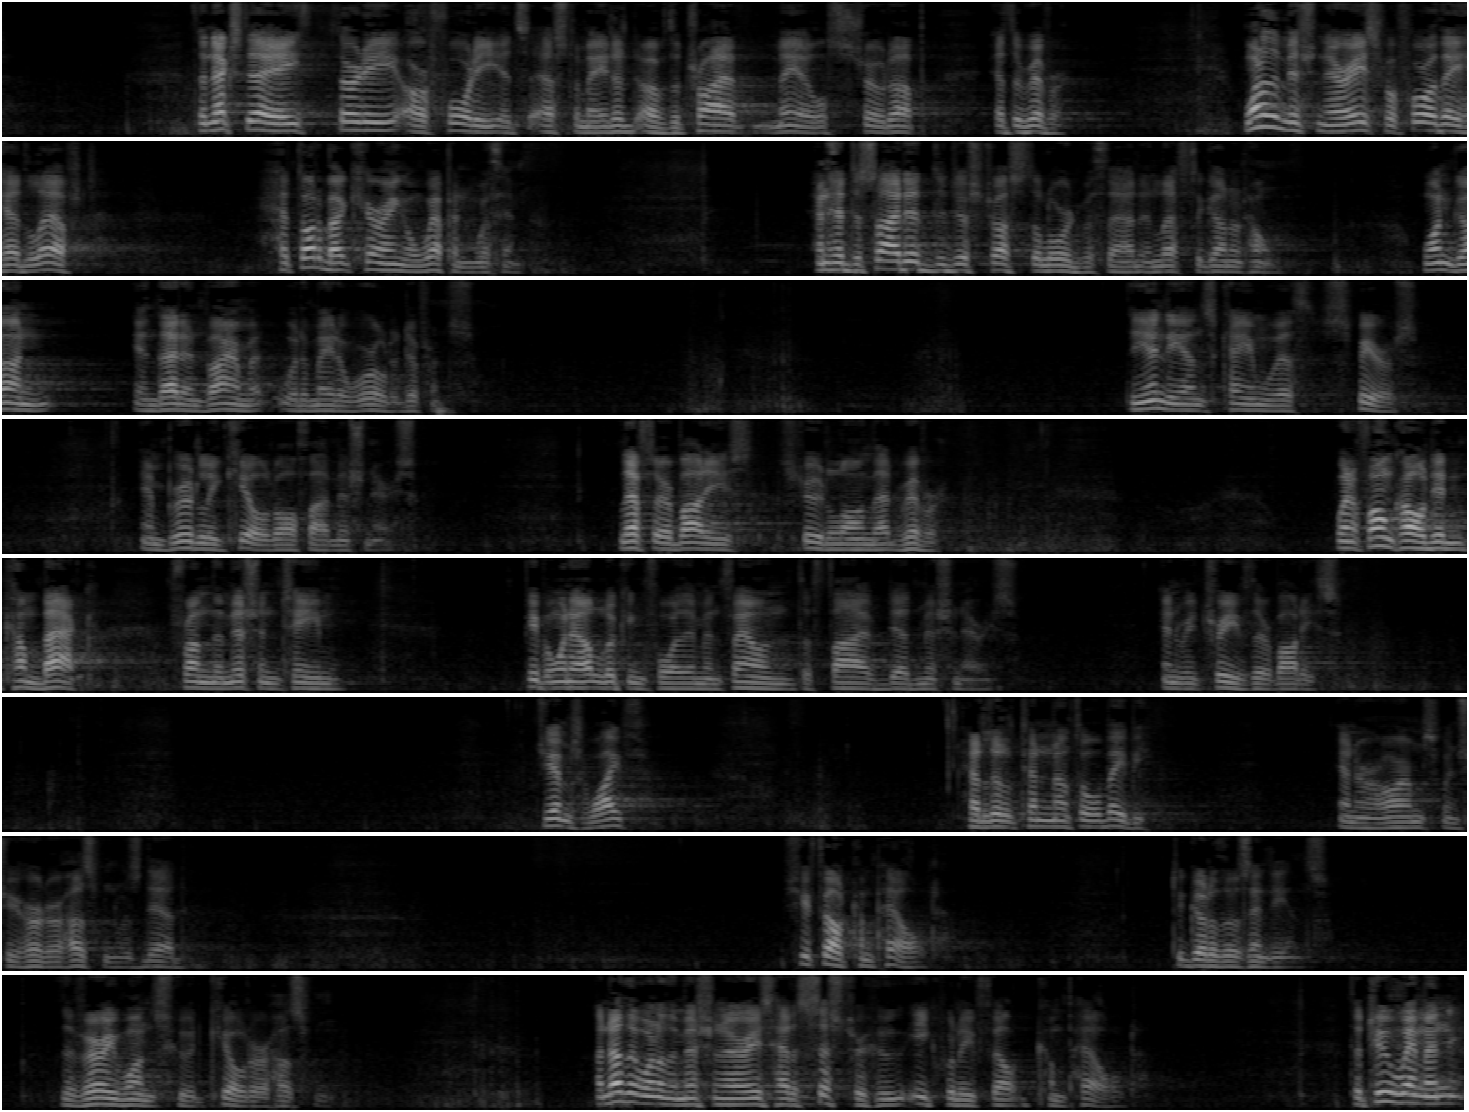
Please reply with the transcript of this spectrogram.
The next day, 30 or 40, it's estimated, of the tribe males showed up at the river. One of the missionaries, before they had left, had thought about carrying a weapon with him and had decided to just trust the Lord with that and left the gun at home. One gun in that environment would have made a world of difference. The Indians came with spears and brutally killed all five missionaries, left their bodies strewed along that river. When a phone call didn't come back from the mission team, people went out looking for them and found the five dead missionaries and retrieved their bodies. Jim's wife had a little 10 month old baby in her arms when she heard her husband was dead. She felt compelled to go to those Indians, the very ones who had killed her husband. Another one of the missionaries had a sister who equally felt compelled. The two women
